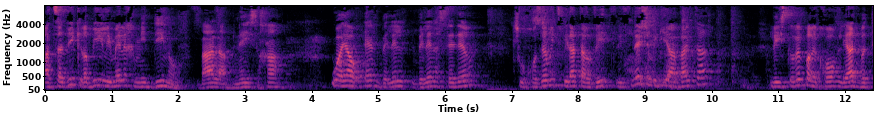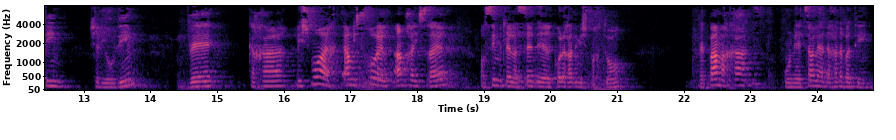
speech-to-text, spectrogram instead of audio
הצדיק רבי אלימלך מדינוב, בעל הבני יששכר, הוא היה אוהב בליל, בליל הסדר, כשהוא חוזר מתפילת ערבית, לפני שמגיע הביתה, להסתובב ברחוב ליד בתים של יהודים, וככה לשמוע איך עם ישראל, עמך ישראל, עושים את ליל הסדר, כל אחד עם משפחתו, ופעם אחת הוא נעצר ליד אחד הבתים,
